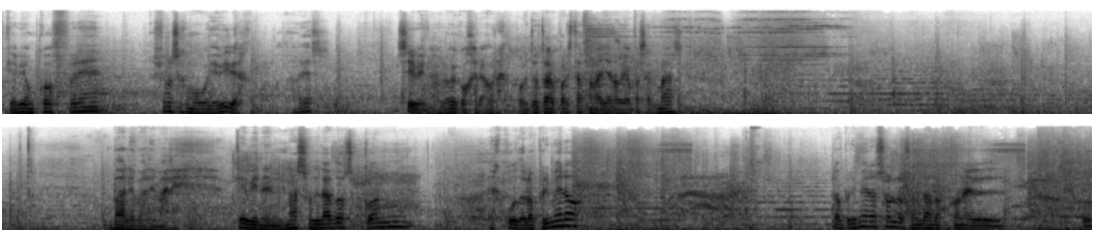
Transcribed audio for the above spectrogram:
Aquí había un cofre. Es que no sé cómo voy de vida. A ver. Sí, venga, lo voy a coger ahora. Porque total, por esta zona ya no voy a pasar más. Vale, vale, vale. Que vienen más soldados con escudo. Los primeros... Los primeros son los soldados con el escudo.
